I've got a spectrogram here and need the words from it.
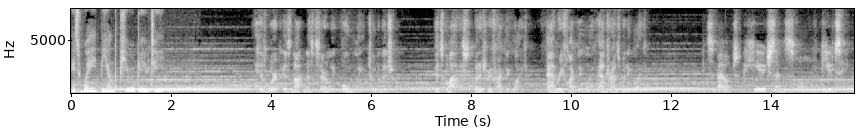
is way beyond pure beauty. His work is not necessarily only two dimensional. It's glass, but it's refracting light, and reflecting light, and transmitting light. It's about a huge sense of beauty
